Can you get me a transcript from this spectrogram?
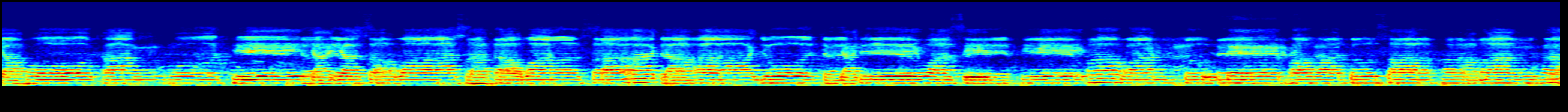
จะโพคังพุทธิจะยสวาสตวาสาจะอายุจะชีวสิทธิภวันตุเตภวตุสัพพมังคา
